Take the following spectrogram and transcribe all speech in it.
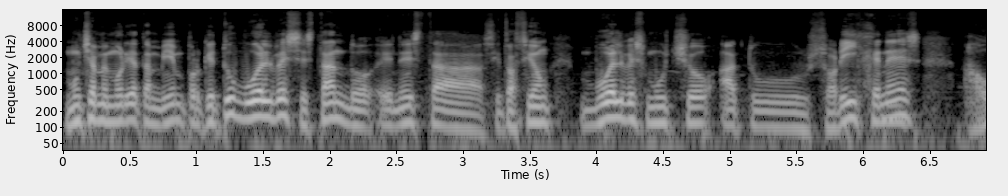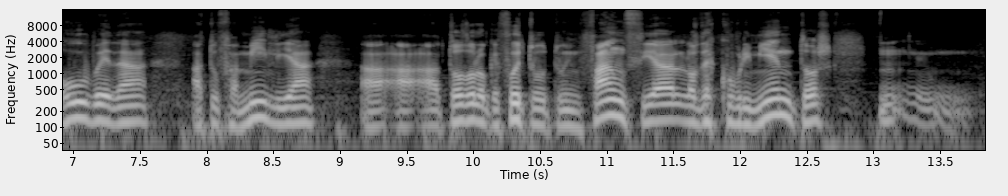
mucha memoria también, porque tú vuelves, estando en esta situación, vuelves mucho a tus orígenes, a Úbeda, a tu familia, a, todo lo que fue tu, tu infancia, los descubrimientos mm,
